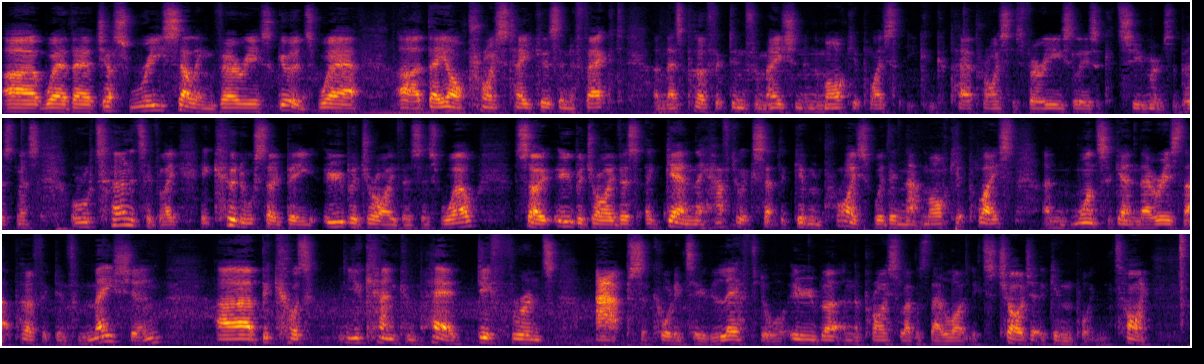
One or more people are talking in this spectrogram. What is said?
uh, where they're just reselling various goods where uh, they are price takers in effect, and there's perfect information in the marketplace that you can compare prices very easily as a consumer, as a business. Or alternatively, it could also be Uber drivers as well. So Uber drivers, again, they have to accept a given price within that marketplace. And once again, there is that perfect information uh, because you can compare different apps according to Lyft or Uber and the price levels they're likely to charge at a given point in time.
